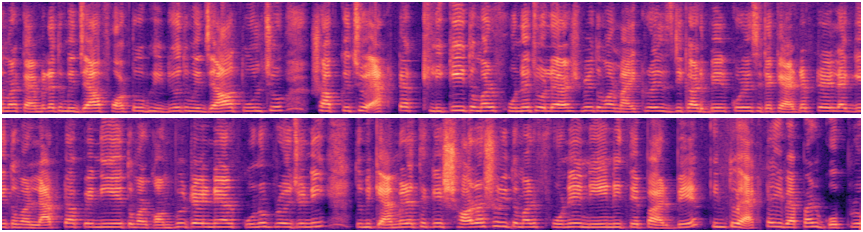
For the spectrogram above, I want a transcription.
তোমার ক্যামেরা তুমি যা ফটো ভিডিও তুমি যা তুলছো সব কিছু একটা ক্লিকেই তোমার ফোনে চলে আসবে, তোমার মাইক্রো এসডি কার্ড বের করে সেটাকে অ্যাডাপ্টারে লাগিয়ে, তোমার ল্যাপটপে নিয়ে, তোমার কম্পিউটারে নেওয়ার কোনো প্রয়োজন নেই, তুমি ক্যামেরা থেকে সরাসরি তোমার ফোনে নিয়ে নিতে পারবে। কিন্তু একটাই ব্যাপার গোপ্রো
